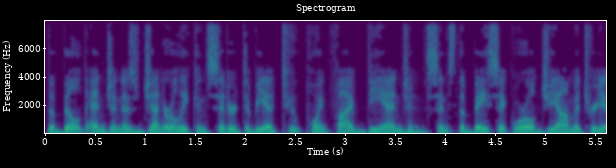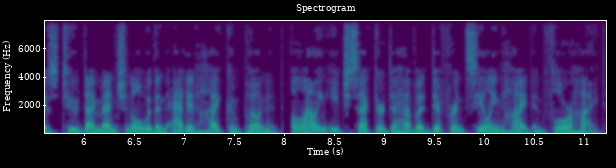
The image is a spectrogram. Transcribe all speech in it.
The Build engine is generally considered to be a 2.5D engine since the basic world geometry is two-dimensional with an added height component, allowing each sector to have a different ceiling height and floor height.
